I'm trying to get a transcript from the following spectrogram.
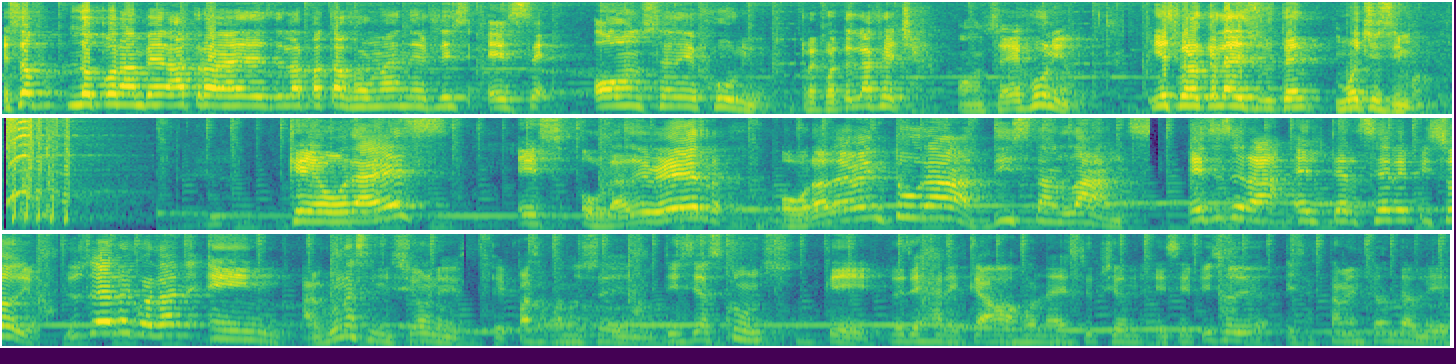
Eso lo podrán ver a través de la plataforma de Netflix este 11 de junio. Recuerden la fecha, 11 de junio. Y espero que la disfruten muchísimo. ¿Qué hora es? Es hora de ver, hora de aventura, Distant Lands. Ese será el tercer episodio. Si ustedes recuerdan en algunas emisiones que pasa cuando se Noticias Toons, que les dejaré acá abajo en la descripción ese episodio, exactamente donde hablé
